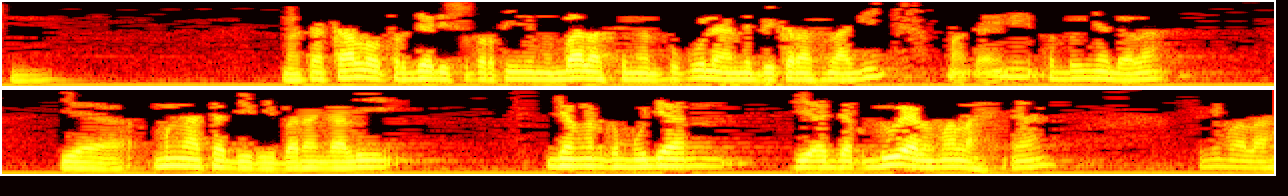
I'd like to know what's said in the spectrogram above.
Hmm. Maka kalau terjadi seperti ini membalas dengan pukulan lebih keras lagi, maka ini tentunya adalah ya mengaca diri barangkali jangan kemudian diajak duel malah ya. Ini malah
